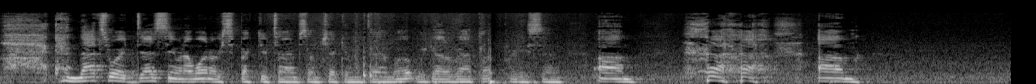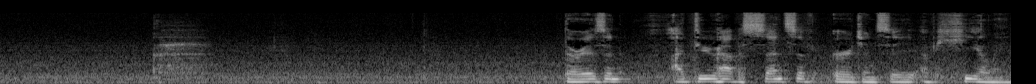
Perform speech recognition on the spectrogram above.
And that's where it does seem, and I want to respect your time, so I'm checking the time. Well, we got to wrap up pretty soon. Um, um, there is an, I do have a sense of urgency of healing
